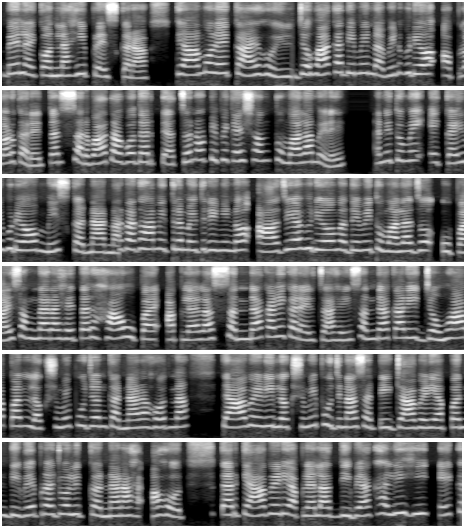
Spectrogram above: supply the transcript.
बेल आयकॉनलाही प्रेस करा. त्यामुळे काय होईल जेव्हा कधी मी नवीन व्हिडिओ अपलोड करेन तर सर्वात अगोदर त्याचं नोटिफिकेशन तुम्हाला मिळेल. आणि तुम्ही एकाही व्हिडिओ मिस करणार नाही. बघा मित्रमैत्रिणींनो आज या व्हिडिओमध्ये मी तुम्हाला जो उपाय सांगणार आहे तर हा उपाय आपल्याला संध्याकाळी करायचा आहे. संध्याकाळी जेव्हा आपण लक्ष्मीपूजन करणार आहोत ना त्यावेळी लक्ष्मी पूजनासाठी ज्यावेळी आपण दिवे प्रज्वलित करणार आहोत तर त्यावेळी आपल्याला दिव्याखाली ही एक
